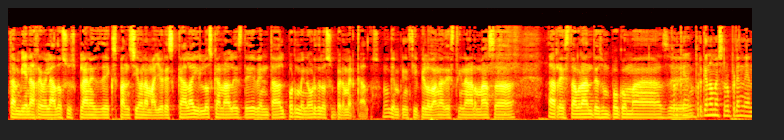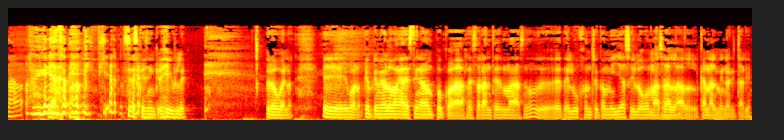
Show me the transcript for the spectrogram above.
también ha revelado sus planes de expansión a mayor escala y los canales de venta al por menor de los supermercados, ¿no? que en principio lo van a destinar más a, a restaurantes un poco más... ¿Por qué, eh, por qué no me sorprende nada es que es increíble. Pero bueno, eh, bueno, que primero lo van a destinar un poco a restaurantes más, ¿no? De, de lujo, entre comillas, y luego más al, al canal minoritario.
